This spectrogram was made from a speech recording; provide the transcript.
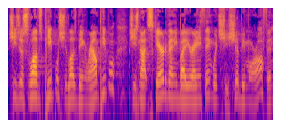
She just loves people, she loves being around people. She's not scared of anybody or anything, which she should be more often.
